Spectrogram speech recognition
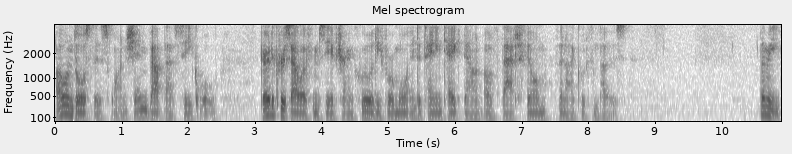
I'll endorse this one. Shame about that sequel. Go to Chris Allo from Sea of Tranquility for a more entertaining takedown of that film than I could compose. Let me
